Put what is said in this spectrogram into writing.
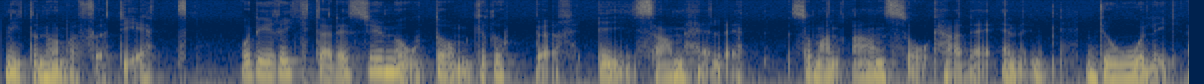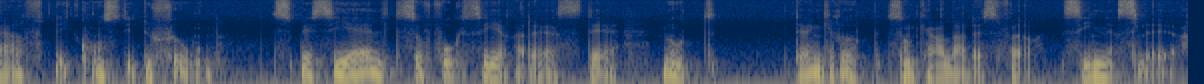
1941. Och det riktades ju mot de grupper i samhället som man ansåg hade en dålig ärftlig konstitution. Speciellt så fokuserades det mot den grupp som kallades för sinneslöa.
